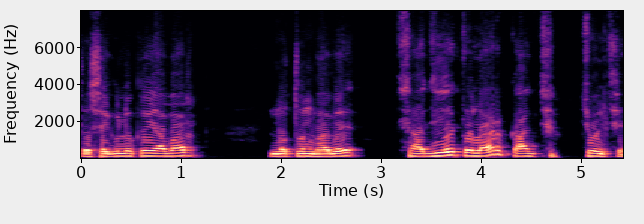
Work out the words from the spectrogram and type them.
তো সেগুলোকেই আবার নতুনভাবে সাজিয়ে তোলার কাজ চলছে।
